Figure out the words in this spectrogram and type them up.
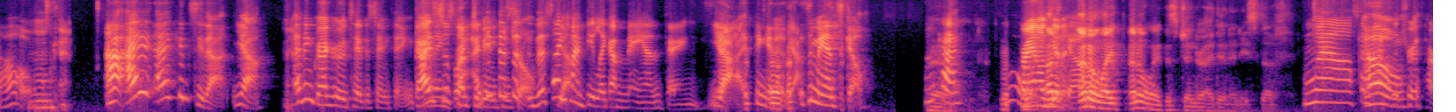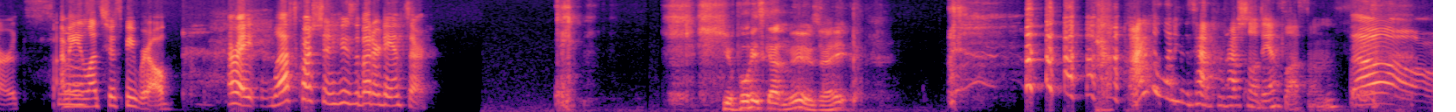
Oh. Mm. Okay. I, I I could see that. Yeah, I think Gregory would say the same thing. Guys just Bri- like to I be in think this, control. This like yeah. might be like a man thing. yeah, I think it is. It's a man skill. Okay. Brian I, don't. I don't like I don't like this gender identity stuff. Well, sometimes Oh. the truth hurts. I mean, Mm. let's just be real. All right, last question. Who's the better dancer? Your boy's got moves, right? I'm the one who's had professional dance lessons. Oh.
